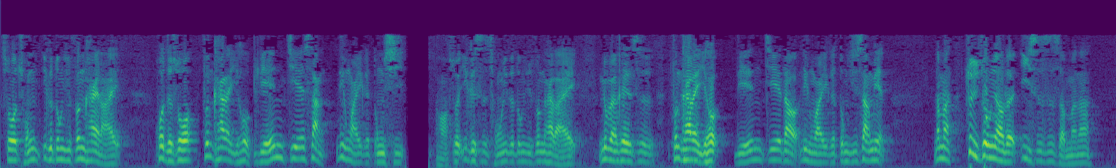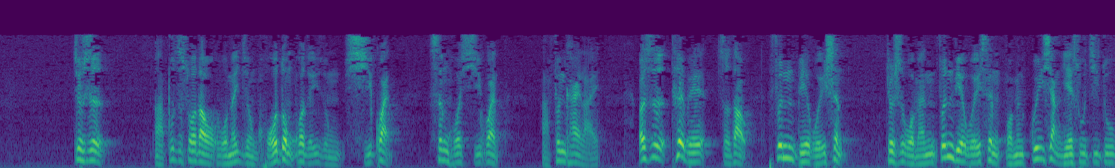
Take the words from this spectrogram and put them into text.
说从一个东西分开来，或者说分开了以后连接上另外一个东西。啊，所以一个是从一个东西分开来，另外一个是分开了以后连接到另外一个东西上面。那么最重要的意思是什么呢？就是啊，不是说到我们一种活动或者一种习惯、生活习惯啊分开来，而是特别指到分别为圣，就是我们分别为圣，我们归向耶稣基督。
